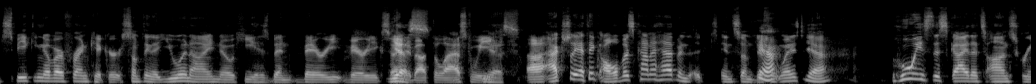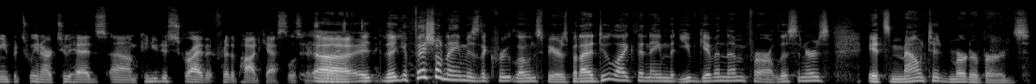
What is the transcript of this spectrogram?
speaking of our friend kicker something that you and i know he has been very very excited Yes. about the last week Yes. uh, actually i think all of us kind of have in, in some Yeah. different ways Yeah. Who is this guy that's on screen between our two heads um, can you describe it for the podcast listeners Uh, it, the official name is the Kroot Lone Spears, but I do like the name that you've given them for our listeners. It's Mounted Murder Birds.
